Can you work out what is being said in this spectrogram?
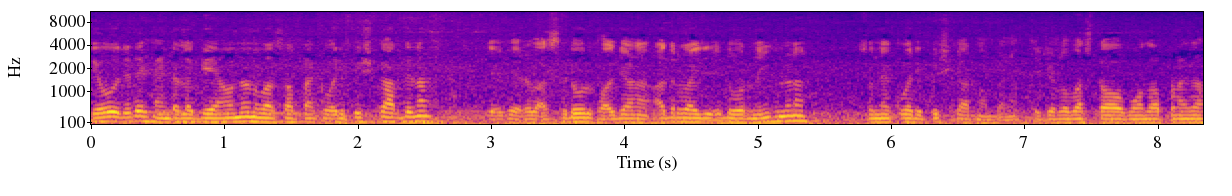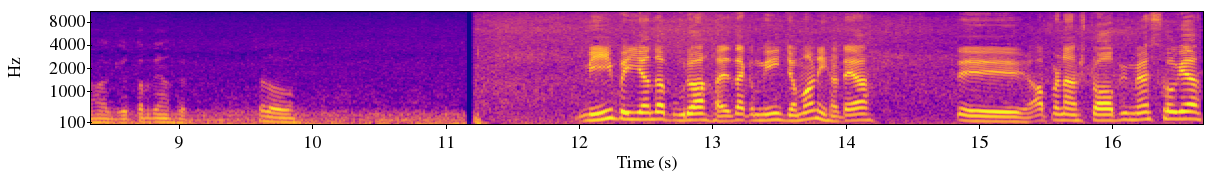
ਤੇ ਉਹ ਜਿਹੜੇ ਹੈਂਡਲ ਲੱਗੇ ਆ, ਉਹਨਾਂ ਨੂੰ ਬਸ ਆਪਾਂ ਇੱਕ ਵਾਰੀ ਪੁਸ਼ ਕਰ ਦੇਣਾ। ਤੇ ਫਿਰ ਬਸ ਡੋਰ ਖੁੱਲ ਜਾਣਾ। ਅਦਰਵਾਈਜ਼ ਡੋਰ ਨਹੀਂ ਖੁੱਲਣਾ ਸਾਨੂੰ ਇੱਕ ਵਾਰੀ ਪੁਸ਼ ਕਰਨਾ ਪੈਣਾ। ਤੇ ਚਲੋ ਬਸ ਸਟਾਪ ਆਉਂਦਾ ਆਪਣਾ ਗਾਹਾਂ ਅੱਗੇ ਉਤਰਦੇ ਆਂ ਫਿਰ। ਚਲੋ। ਮੀਂਹ ਪਈ ਜਾਂਦਾ ਪੂਰਾ, ਹਜੇ ਤੱਕ ਮੀਂਹ ਜਮਾ ਨਹੀਂ ਹਟਿਆ। ਤੇ ਆਪਣਾ ਸਟਾਪ ਹੀ ਮਿਸ ਹੋ ਗਿਆ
